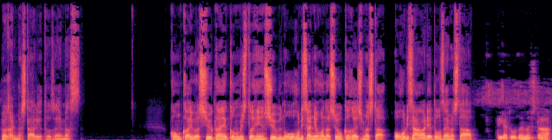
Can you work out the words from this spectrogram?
わかりました。ありがとうございます。今回は週刊エコノミスト編集部の大堀さんにお話をお伺いしました。大堀さん、ありがとうございました。ありがとうございました。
